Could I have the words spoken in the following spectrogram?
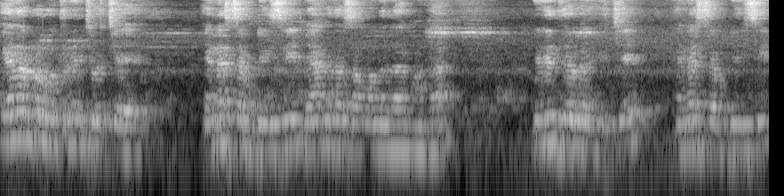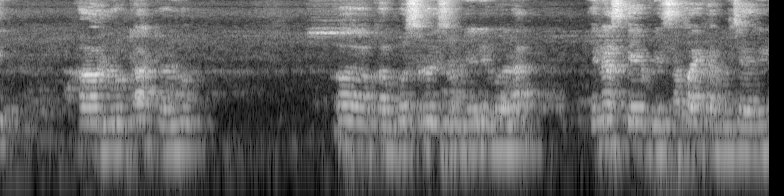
కేంద్ర ప్రభుత్వం నుంచి వచ్చే ఎన్ఎస్ఎఫ్డిసి బ్యాంకుతో సంబంధం లేకుండా నిరుద్యోగులకు ఇచ్చే ఎన్ఎస్ఎఫ్డిసి కార్లు ట్రాక్టర్లు ఆ, ఒక బస్సులు ఇటువంటివి కూడా. NSKFDC Safai Karmachari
